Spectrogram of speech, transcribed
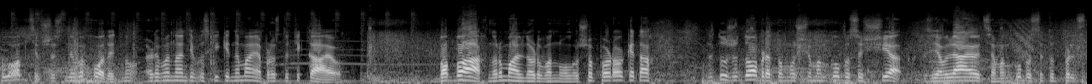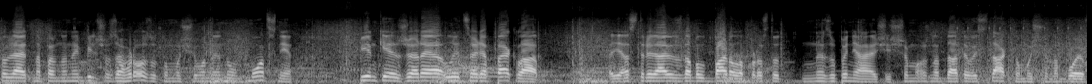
хлопців, щось не виходить. Ну, ревенантів оскільки немає, я просто тікаю. Бабах, нормально рвануло. Що по рокетах не дуже добре, тому що манкубуси ще з'являються. Манкубуси тут представляють, напевно, найбільшу загрозу, тому що вони ну, моцні. Пінки жере лицаря пекла. А я стріляю з даблбаррела, просто не зупиняючись, що можна дати ось так, тому що набоїв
